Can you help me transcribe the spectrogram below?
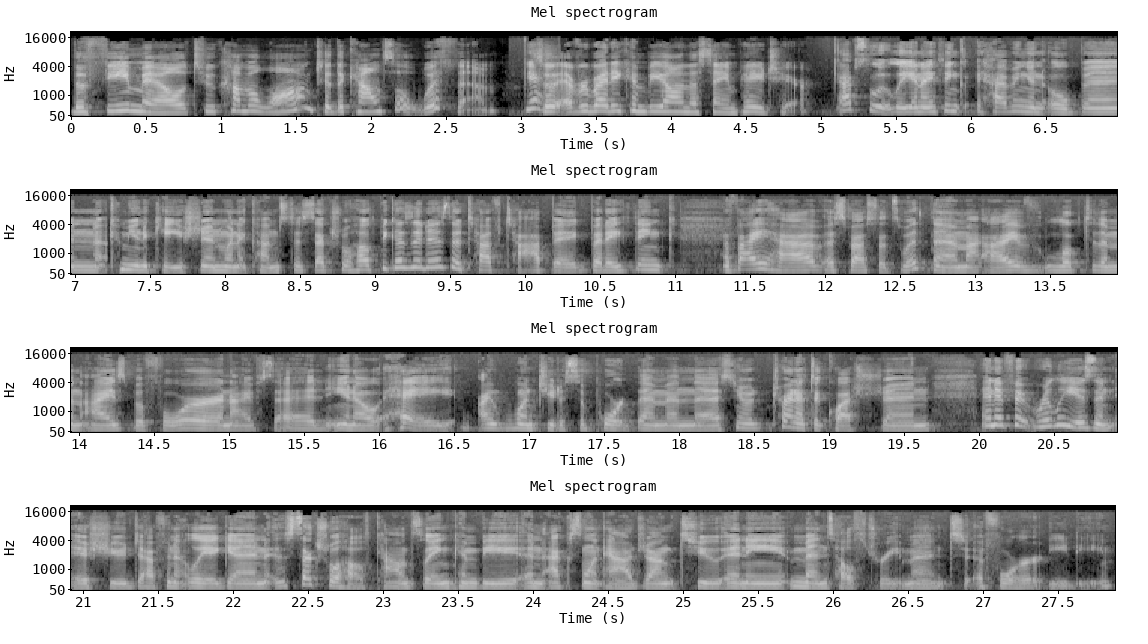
the female to come along to the council with them. Yeah. So everybody can be on the same page here. Absolutely. And I think having an open communication when it comes to sexual health, because it is a tough topic, but I think if I have a spouse that's with them, I've looked to them in the eyes before and I've said, you know, hey, I want you to support them in this, you know, try not to question. And if it really is an issue, definitely, again, sexual health counseling can be an excellent adjunct to any men's health treatment for ED.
